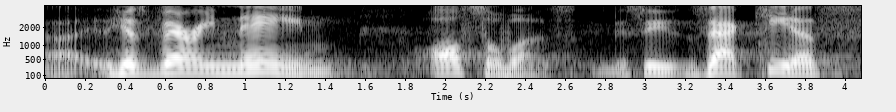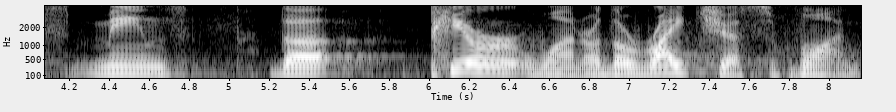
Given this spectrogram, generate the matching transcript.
uh, his very name also was. You see, Zacchaeus means the pure one or the righteous one.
